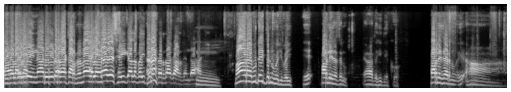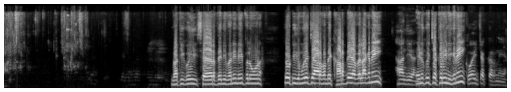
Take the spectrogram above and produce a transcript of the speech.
ਅੱਜ ਕੱਲ ਇੰਨਾ ਰੇਟ ਦਾ ਕਰ ਦਿੰਦਾ ਅਗਲਾ। ਇਹਨਾਂ ਦੇ ਸਹੀ ਗੱਲ ਬਾਈ ਟੱਕਰ ਦਾ ਕਰ ਦਿੰਦਾ ਹਾਂ ਹੂੰ। ਮਾੜਾ ਬੂਟੇ ਇੱਧਰ ਨੂੰ ਹੋ ਜੀ ਬਾਈ। ਇਹ ਪਰਲੇ ਸਾਈਡ ਨੂੰ। ਆ ਤੁਸੀਂ ਦੇਖੋ। ਪਰਲੇ ਸਾਈਡ ਨੂੰ। ਹਾਂ। ਬਾਕੀ ਕੋਈ ਸਾਈਡ ਤੇ ਨਹੀਂ ਬਣੀ ਨਹੀਂ ਪਲੂਣ ਝੋਟੀ ਦੇ ਮੂਹਰੇ ਚਾਰ ਬੰਦੇ ਖੜਦੇ ਆ ਪਹਿਲਾਂ ਕਿ ਨਹੀਂ? ਹਾਂਜੀ ਹਾਂਜੀ। ਇਹਨੂੰ ਕੋਈ ਚੱਕਰ ਹੀ ਨਹੀਂ ਕਿ ਨਹੀਂ? ਕੋਈ ਚੱਕਰ ਨਹੀਂ ਹੈ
